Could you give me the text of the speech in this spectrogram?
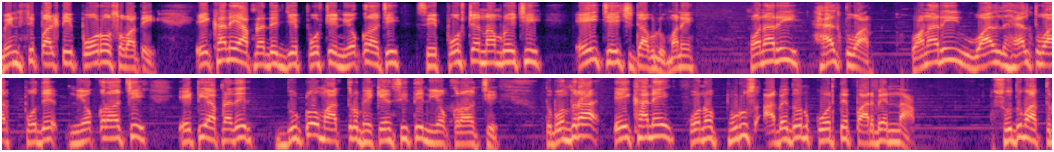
মিউনিসিপ্যালিটি পৌরসভাতে। এখানে আপনাদের যে পোস্টে নিয়োগ করা হচ্ছে, সেই পোস্টের নাম রয়েছে এইচ এইচ ডাব্লু মানে honorary health work honorary world health work পদে নিয়োগ করা হচ্ছে। এটি আপনাদের দুটো মাত্র ভ্যাকেন্সিতে নিয়োগ করা হচ্ছে। তো বন্ধুরা, এইখানে কোনো পুরুষ আবেদন করতে পারবেন না। শুধুমাত্র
